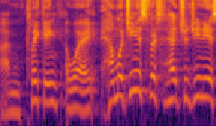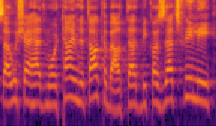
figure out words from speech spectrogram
I'm clicking away. Homogeneous versus heterogeneous, I wish I had more time to talk about that because that's really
